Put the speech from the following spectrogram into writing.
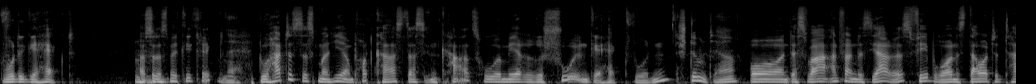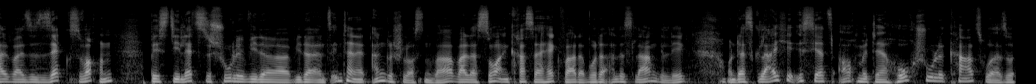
wurde gehackt. Hast du das mitgekriegt? Nee. Du hattest es mal hier im Podcast, dass in Karlsruhe mehrere Schulen gehackt wurden. Stimmt, ja. Und das war Anfang des Jahres, Februar, und es dauerte teilweise sechs Wochen, bis die letzte Schule wieder, wieder ins Internet angeschlossen war, weil das so ein krasser Hack war. Da wurde alles lahmgelegt. Und das Gleiche ist jetzt auch mit der Hochschule Karlsruhe. Also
